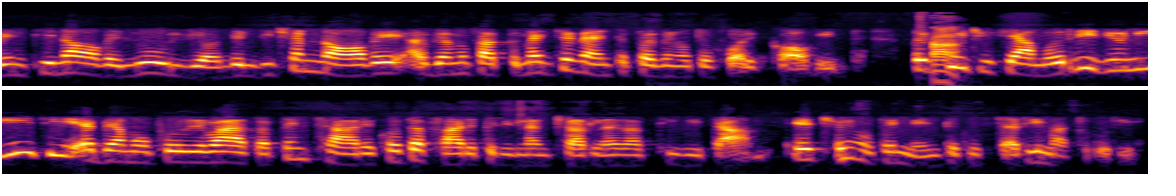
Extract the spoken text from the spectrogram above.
29 luglio del 19, abbiamo fatto mezzo evento e poi è venuto fuori il Covid. Per ah. cui ci siamo riuniti e abbiamo provato a pensare cosa fare per rilanciare l'attività e ci è venuta in mente questa Rimaturi.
